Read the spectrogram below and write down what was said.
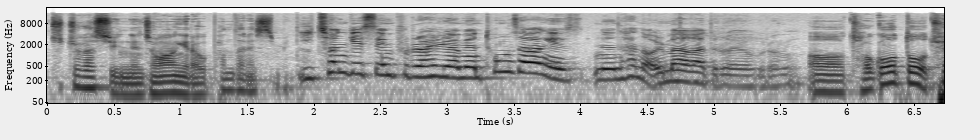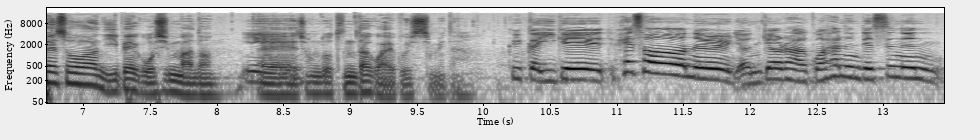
추측할 수 있는 정황이라고 판단했습니다. 2,000개 샘플을 하려면 통상에는 한 얼마가 들어요, 그러면? 어 적어도 최소한 250만 원 예. 네, 정도 든다고 알고 있습니다. 그러니까 이게 회선을 연결하고 하는데 쓰는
